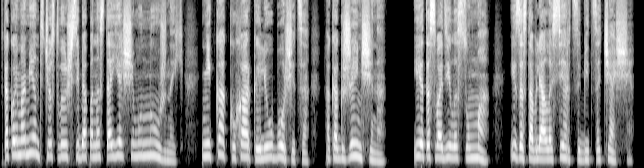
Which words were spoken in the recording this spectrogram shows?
В такой момент чувствуешь себя по-настоящему нужной, не как кухарка или уборщица, а как женщина. И это сводило с ума и заставляло сердце биться чаще.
